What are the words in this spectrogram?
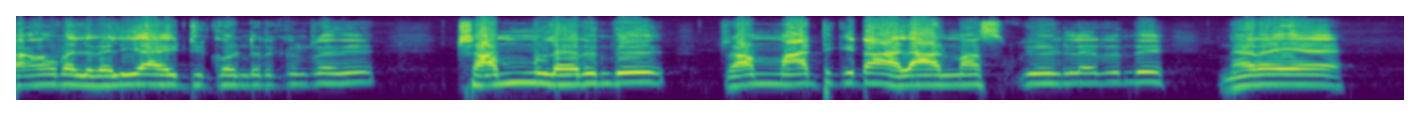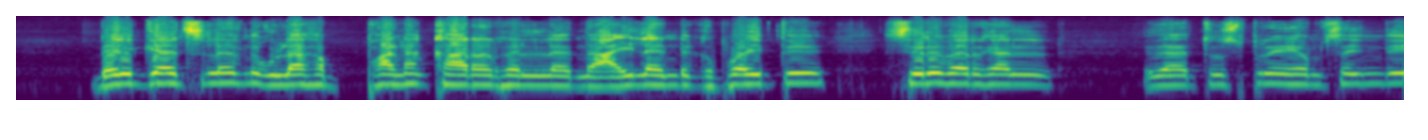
தகவல் வெளியாயிட்டு கொண்டிருக்கின்றது. ட்ரம்லேருந்து ட்ரம் மாட்டிக்கிட்டால் அலான் மாஸ்கிலிருந்து நிறைய பெல்கேட்ஸ்லேருந்து உலக பணக்காரர்கள் இந்த ஐலாண்டுக்கு போய்த்து சிறுவர்கள் இதை துஷ்பிரயோகம் செஞ்சு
